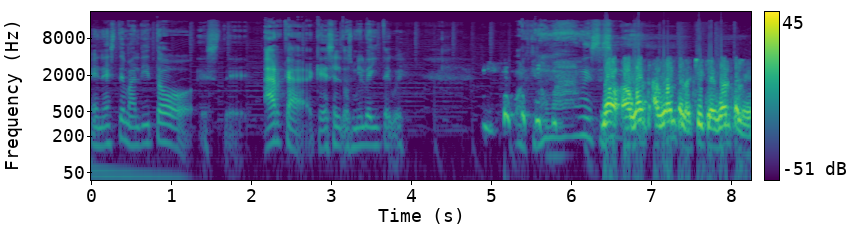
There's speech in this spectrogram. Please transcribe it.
en este maldito este, arca que es el 2020, güey. Porque no mames. No, aguanta, aguántala, chica, aguántale.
